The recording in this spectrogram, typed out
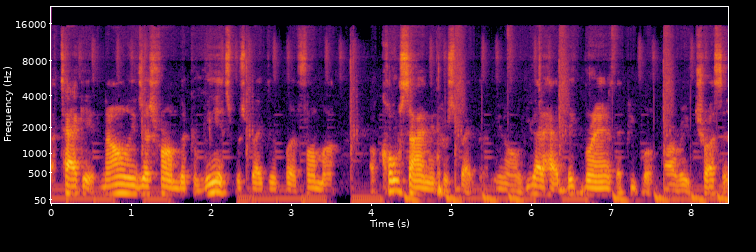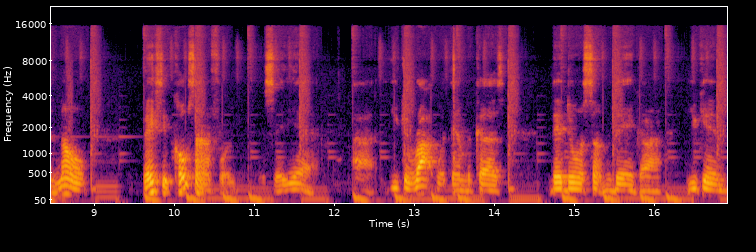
attack it not only just from the convenience perspective, but from a a co-signing perspective. You know, you got to have big brands that people already trust and know, basically co-sign for you and say, yeah, uh, you can rock with them because they're doing something big, or you can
